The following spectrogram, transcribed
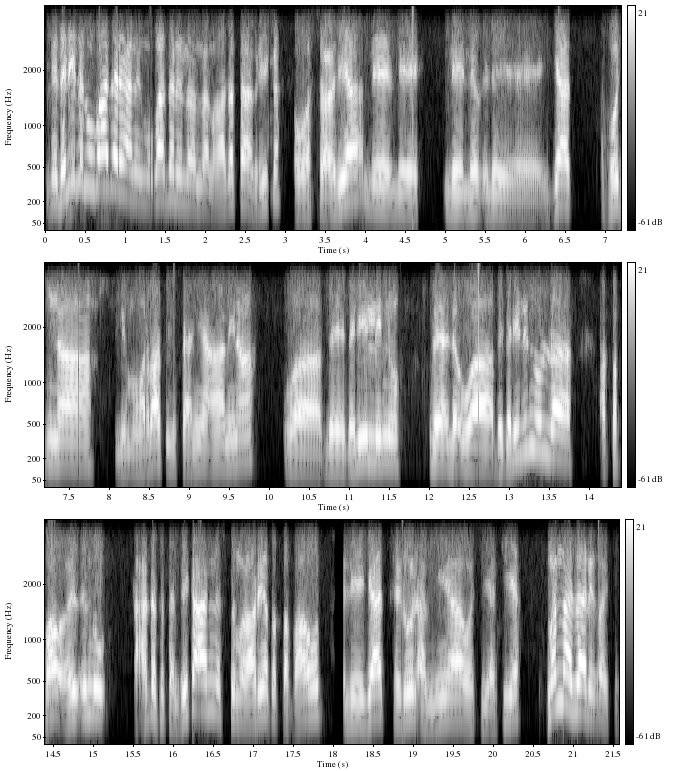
بدليل المبادرة يعني المبادرة اللي غادتها أمريكا والسعودية لإيجاد هدنة لممرات إنسانية آمنة وبدليل إنه وبدليل إنه التفاوض إنه تحدثت أمريكا عن استمرارية التفاوض لايجاد حلول أمنية وسياسية. اتمنى ذلك غايته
